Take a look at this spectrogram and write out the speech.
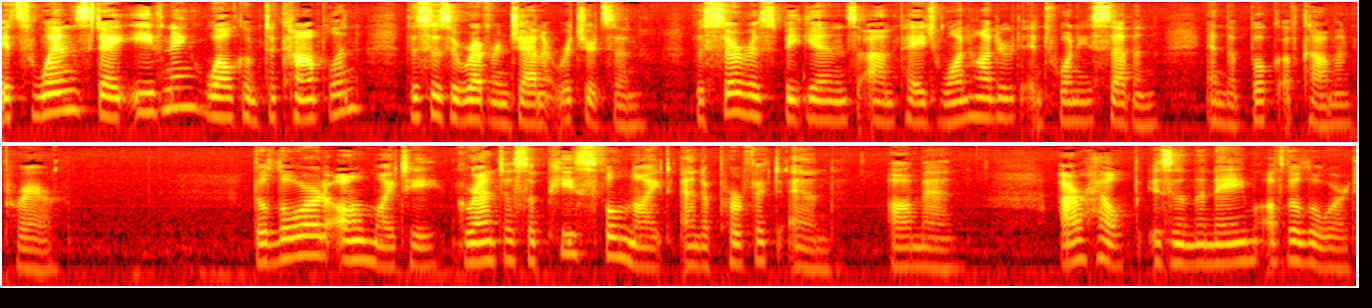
It's Wednesday evening. Welcome to Compline. This is the Reverend Janet Richardson. The service begins on page 127 in the Book of Common Prayer. The Lord Almighty grant us a peaceful night and a perfect end. Amen. Our help is in the name of the Lord,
